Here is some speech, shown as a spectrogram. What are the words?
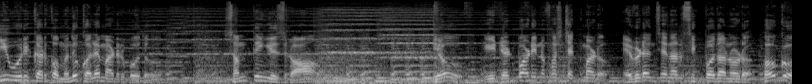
ಈ ಊರಿಗೆ ಕರ್ಕೊಂಬಂದು ಕೊಲೆ ಮಾಡಿರ್ಬೋದು? ಸಮಥಿಂಗ್ ಇಸ್ ರಾಂಗ್ ಯೋ, ಈ ಡೆಡ್ ಬಾಡಿನ ಫಸ್ಟ್ ಚೆಕ್ ಮಾಡು. ಎವಿಡೆನ್ಸ್ ಏನಾದ್ರು ಸಿಗ್ಬೋದಾ ನೋಡು. ಹೋಗು.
